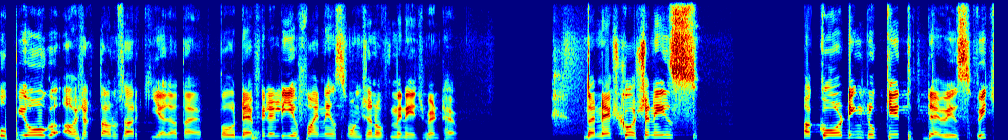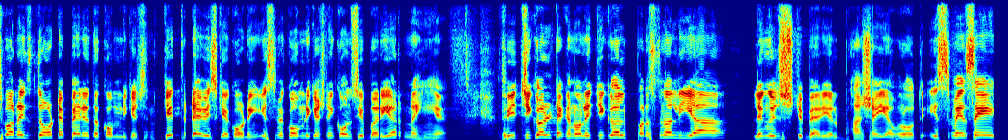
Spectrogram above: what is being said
उपयोग आवश्यकता अनुसार किया जाता है। तो डेफिनेटली ये फाइनेंस फ़ंक्शन ऑफ़ मैनेजमेंट है। The next question is, according to Keith Davis, which one is not a barrier the communication? Keith Davis के अकॉर्डिंग, इसमें कम्युनिकेशन कौन सी बैरियर नहीं है? फ़िज़िकल, टेक्नोलॉजिकल, पर्सनल या लिंग्विस्टिक बैरियर भाषाई अवरोध। इसमें से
